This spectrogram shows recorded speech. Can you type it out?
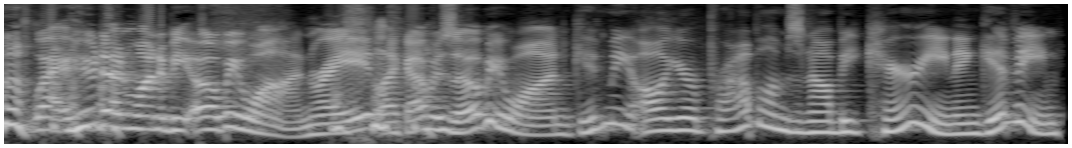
Why, who doesn't want to be Obi Wan, right? Like I was Obi Wan. Give me all your problems, and I'll be caring and giving.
